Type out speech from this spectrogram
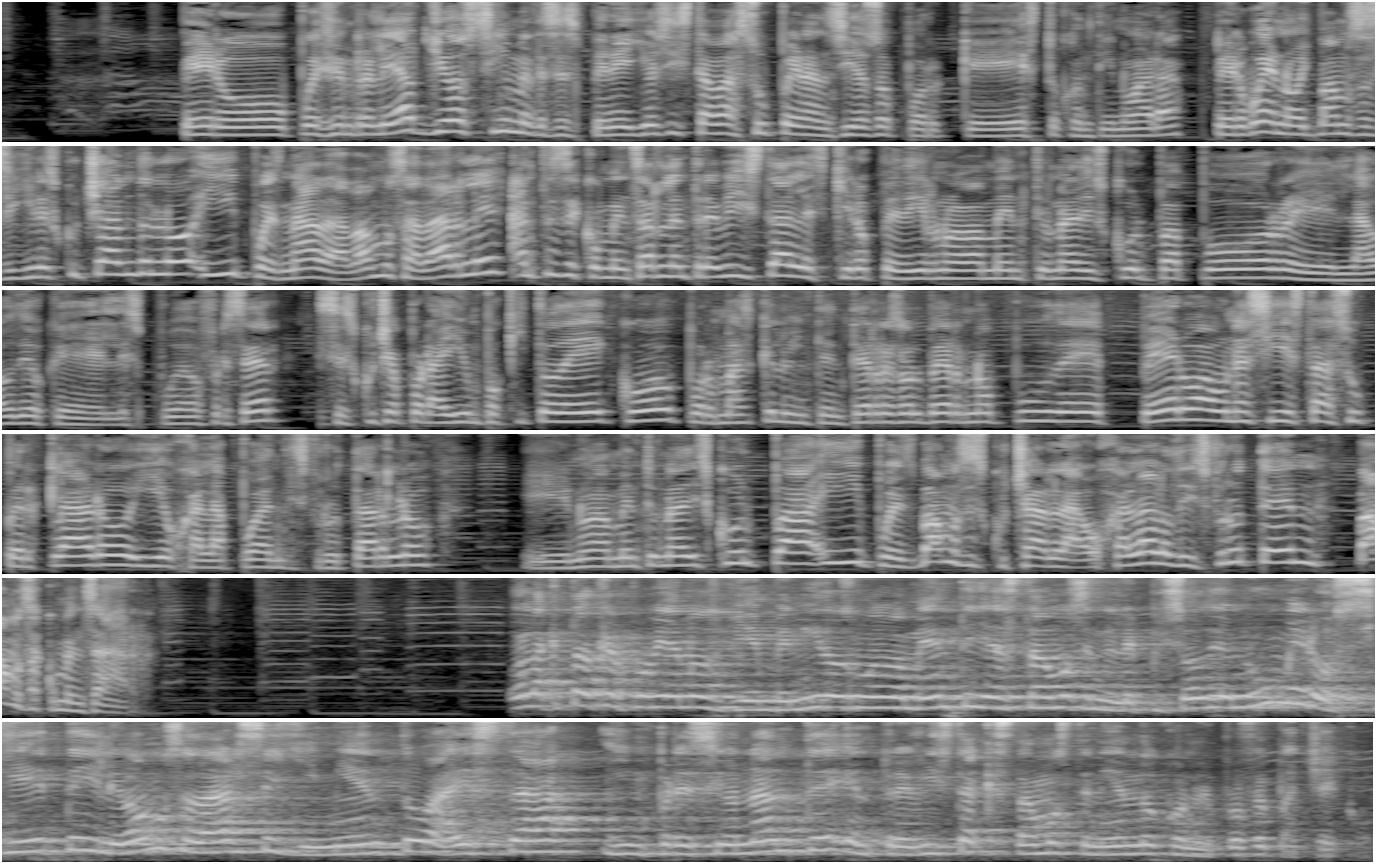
Pero pues en realidad yo sí me desesperé, yo sí estaba súper ansioso porque esto continuara. Pero bueno, vamos a seguir escuchándolo y pues nada, vamos a darle. Antes de comenzar la entrevista les quiero pedir nuevamente una disculpa por el audio que les pude ofrecer. Se escucha por ahí un poquito de eco, por más que lo intenté resolver no pude, pero aún así está súper claro y ojalá puedan disfrutarlo. Eh, nuevamente una disculpa y pues vamos a escucharla, ojalá lo disfruten, vamos a comenzar. Hola, ¿qué tal carpovianos? Bienvenidos nuevamente, ya estamos en el episodio número 7 y le vamos a dar seguimiento a esta impresionante entrevista que estamos teniendo con el profe Pacheco.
